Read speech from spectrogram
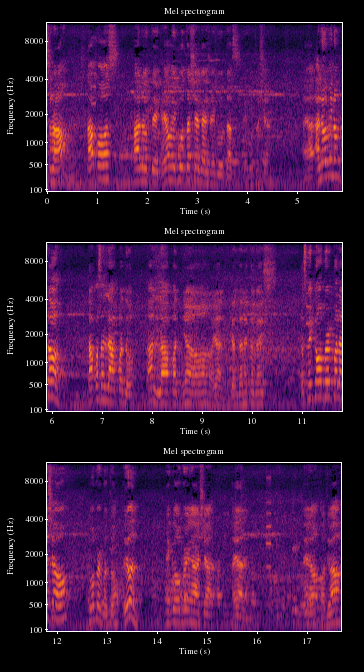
SRAM, tapos, Halotech. Ayan, may butas siya guys, may butas. May butas siya. Ayan, aluminum to. Tapos, ang lapad oh. Ang lapad niya oh. Ayan, ganda nito guys. Tapos, may cover pala siya oh. Cover ba to? Ayun. May cover nga siya. Ayan. Ayan o, oh, di ba?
